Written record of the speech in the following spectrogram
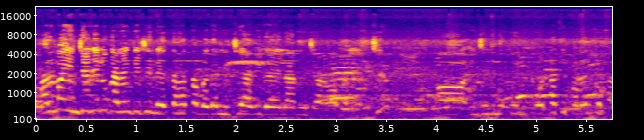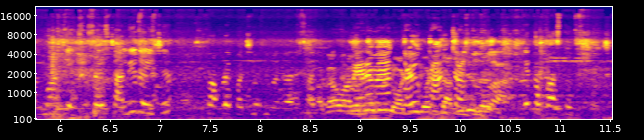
હાલમાં ઇન્જરીનું કારણ કે જે લેતા હતા બધા નીચે આવી ગયેલાનું જાણવા મળેલું છે. ઇન્જરીનો કોઈ રિપોર્ટ નથી પરંતુ હાલમાં જે એક્સરસાઇઝ ચાલી રહી છે તો આપણે પછીથી વધારે સારી મેડમ આ કયું કામ ચાલતું હતું? એ તપાસનો વિષય છે.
